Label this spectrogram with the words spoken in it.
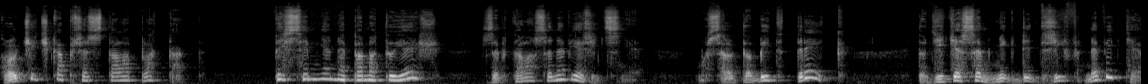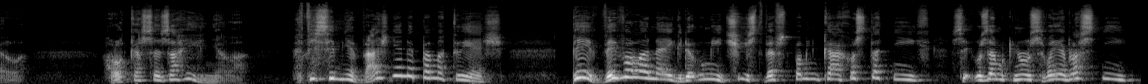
Holčička přestala plakat. Ty si mě nepamatuješ? Zeptala se nevěřícně. Musel to být trik. To dítě jsem nikdy dřív neviděl. Holka se zahyhněla. Ty si mě vážně nepamatuješ? Ty vyvolený, kdo umí číst ve vzpomínkách ostatních, si uzamknul svoje vlastní.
